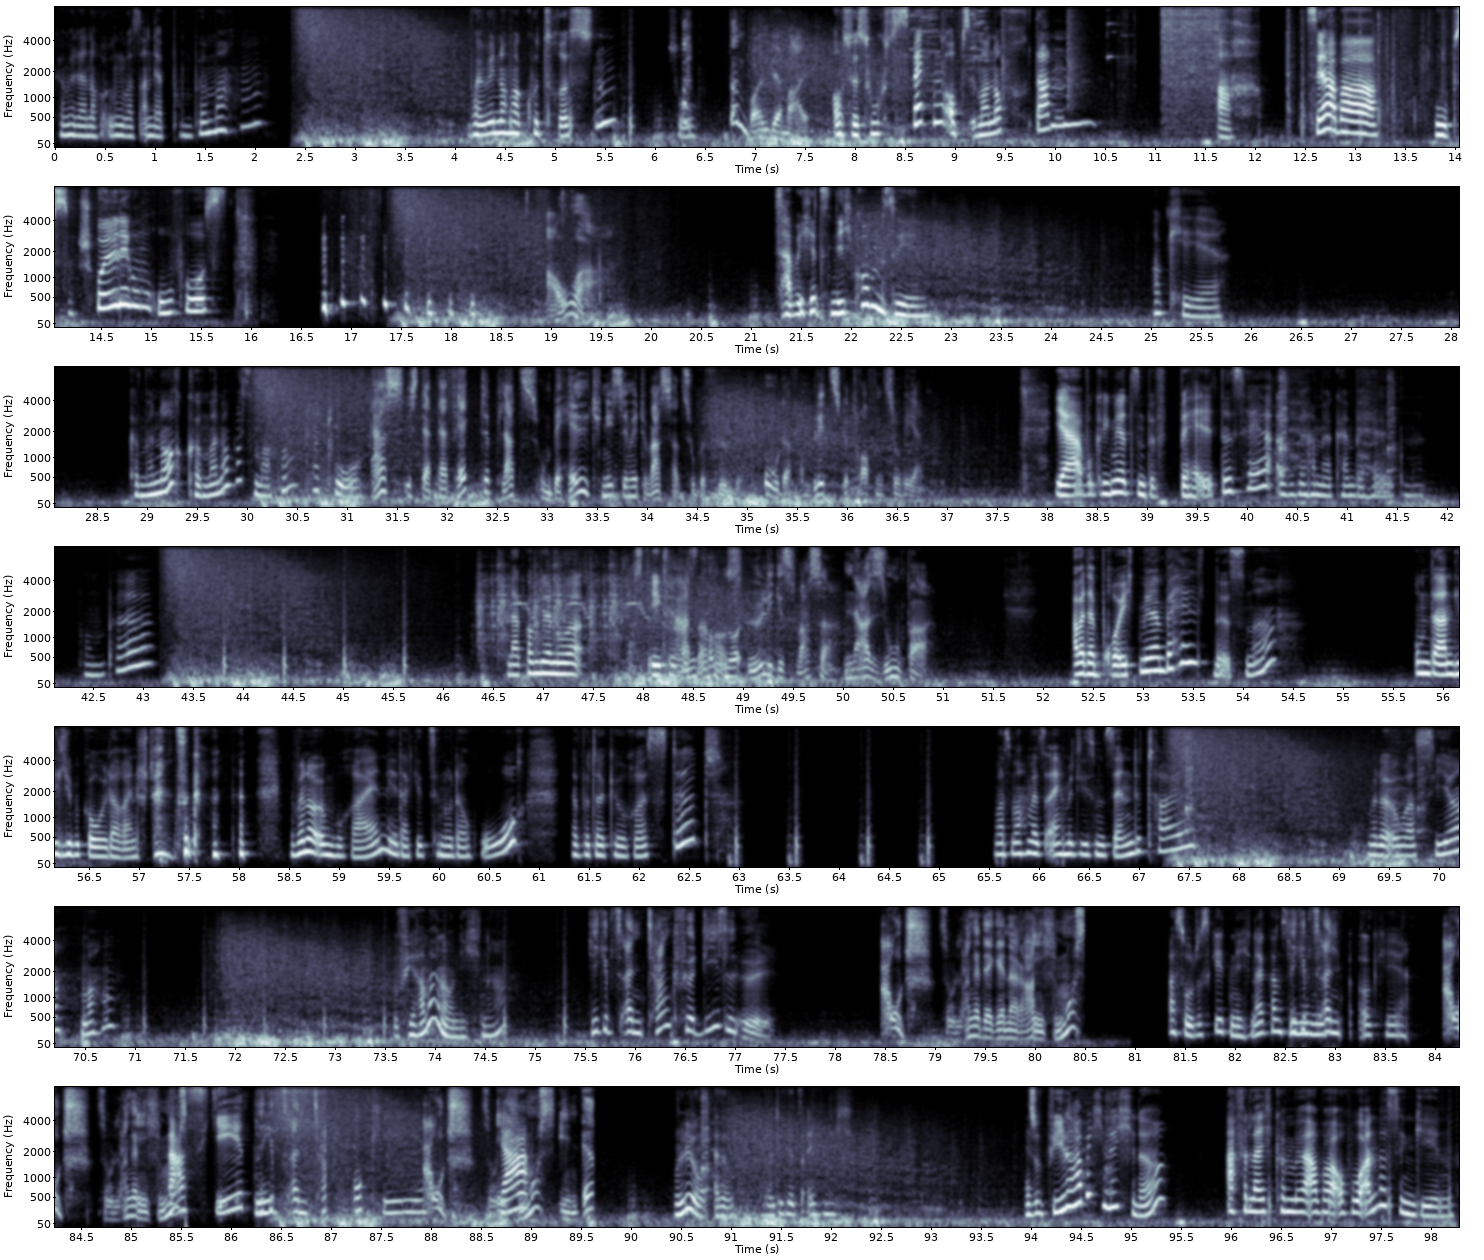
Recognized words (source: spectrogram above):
Können wir da noch irgendwas an der Pumpe machen? Wollen wir noch mal kurz rösten? So. Dann wollen wir mal. Aus Versuchszwecken, ob es immer noch dann. Ach. Ist ja aber. Ups. Entschuldigung, Rufus. Aua. Das habe ich jetzt nicht kommen sehen. Okay. Können wir noch? Können wir noch was machen? Plateau. Das ist der perfekte Platz, um Behältnisse mit Wasser zu befüllen oder vom Blitz getroffen zu werden. Ja, wo kriegen wir jetzt ein Be Behältnis her? Also wir haben ja kein Behältnis. Pumpe. Und da kommt ja nur Ekelwasser kommt raus. nur öliges Wasser. Na super. Aber da bräuchten wir ein Behältnis, ne? Um dann die liebe Gold da reinstellen zu können. Können wir noch irgendwo rein? Nee, da geht es ja nur da hoch. Da wird er geröstet. Was machen wir jetzt eigentlich mit diesem Sendeteil? Können wir da irgendwas hier machen? So viel haben wir noch nicht, ne? Hier gibt's einen Tank für Dieselöl. Autsch! Solange der Generator... Ich muss... Ach so, das geht nicht, ne? Kannst du Hier hier, gibt's nicht... Okay. Autsch! Solange ich muss... Das geht nicht. gibt's einen Tank... Okay. Autsch! So, Ja. Ich muss ihn... Entschuldigung, also wollte ich jetzt eigentlich nicht. Also viel habe ich nicht, ne? Ach, vielleicht können wir aber auch woanders hingehen.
